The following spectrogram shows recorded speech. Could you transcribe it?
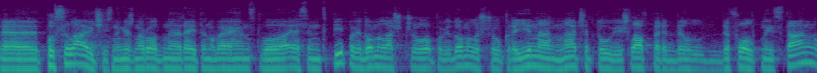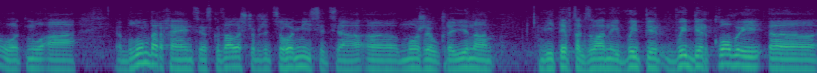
е, посилаючись на міжнародне рейтингове агентство S&P, повідомила, що повідомило, що Україна, начебто, увійшла в переддефолтний стан. От ну а Bloomberg агенція сказала, що вже цього місяця е, може Україна війти в так званий вибір, вибірковий. Е,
